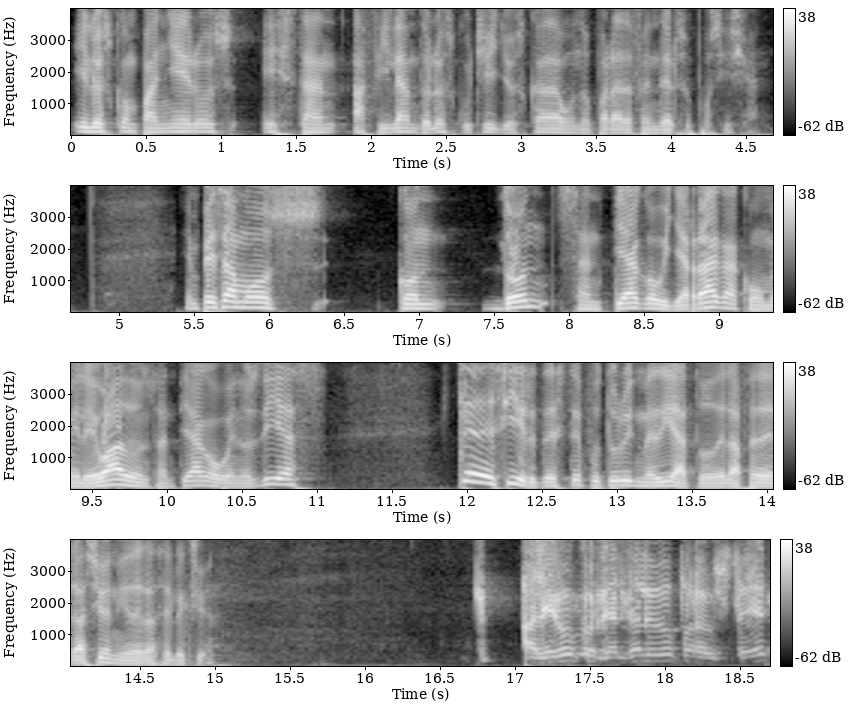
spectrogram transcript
y los compañeros están afilando los cuchillos cada uno para defender su posición. Empezamos con don Santiago Villarraga, como me le don Santiago, buenos días. ¿Qué decir de este futuro inmediato de la federación y de la selección? Alejo, cordial saludo para usted,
